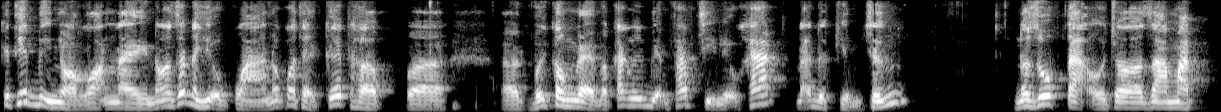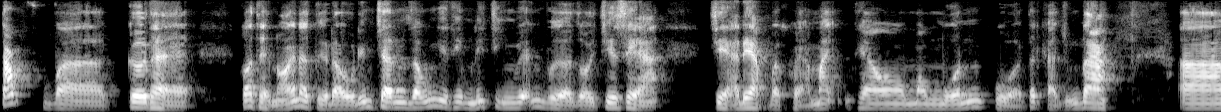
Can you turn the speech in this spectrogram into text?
Cái thiết bị nhỏ gọn này nó rất là hiệu quả nó có thể kết hợp uh, với công nghệ và các cái biện pháp trị liệu khác đã được kiểm chứng. Nó giúp tạo cho da mặt tóc và cơ thể có thể nói là từ đầu đến chân giống như thiêm lý trinh nguyễn vừa rồi chia sẻ trẻ đẹp và khỏe mạnh theo mong muốn của tất cả chúng ta. À,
